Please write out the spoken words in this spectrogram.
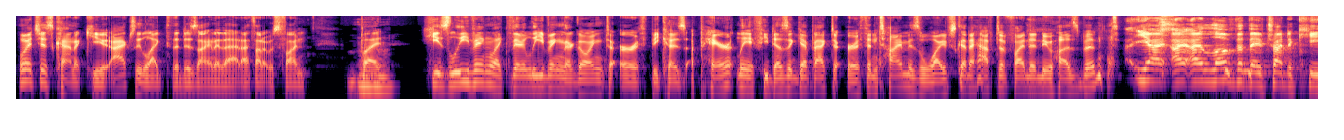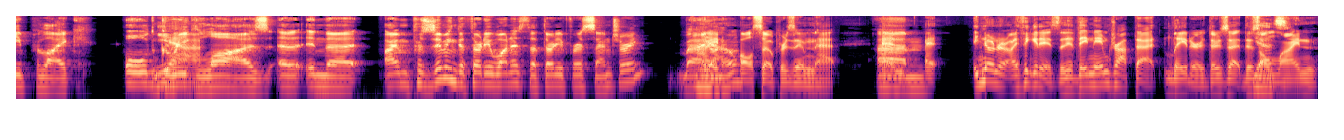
which is kind of cute. I actually liked the design of that. I thought it was fun. But Mhm. he's leaving, like they're leaving, they're going to Earth because apparently, if he doesn't get back to Earth in time, his wife's gonna have to find a new husband. Yeah, I, I love that they've tried to keep like old Greek Yeah. laws uh, in the. I'm presuming the 31 is the 31st century. But I Yeah. don't know. Also, presume that. Um, And, and- no, no, no, I think it is. They, they name drop that later. There's a there's Yes. a line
